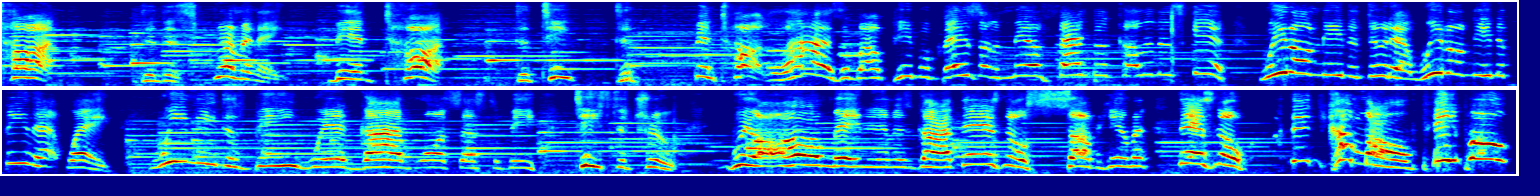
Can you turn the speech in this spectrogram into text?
taught to discriminate, being taught to teach, to been taught lies about people based on the mere fact of color of skin. We don't need to do that. We don't need to be that way. We need to be where God wants us to be. Teach the truth. We are all made in him as God. There's no subhuman. There's no, come on, people.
